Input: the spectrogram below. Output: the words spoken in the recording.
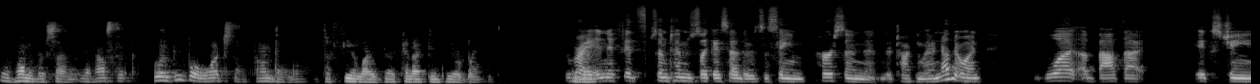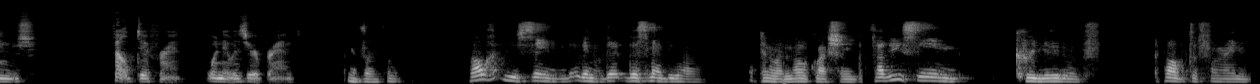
100%. It has to, when people watch that content, they have to feel like they're connecting to your brand. Right. And if it's sometimes, like I said, there's the same person and they're talking about another one, what about that exchange felt different when it was your brand? Exactly. How have you seen, you know, this might be a, kind of a no question, but have you seen creative help define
